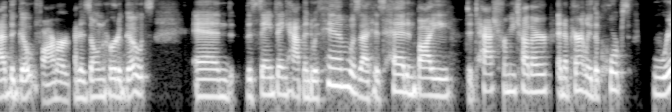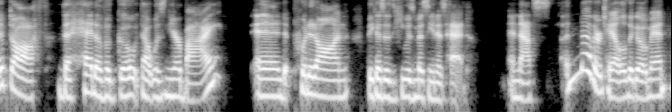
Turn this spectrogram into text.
had the goat farm or had his own herd of goats. And the same thing happened with him was that his head and body detached from each other. And apparently the corpse ripped off the head of a goat that was nearby and put it on because he was missing his head. And that's another tale of the goat man.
